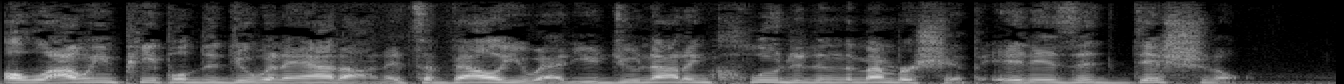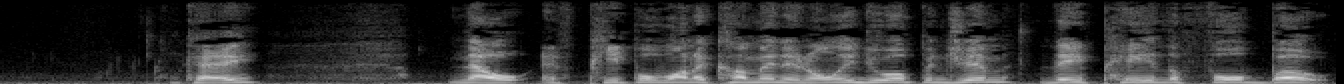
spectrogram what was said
allowing people to do an add on. It's a value add. You do not include it in the membership, it is additional. Okay? Now, if people want to come in and only do open gym, they pay the full boat,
